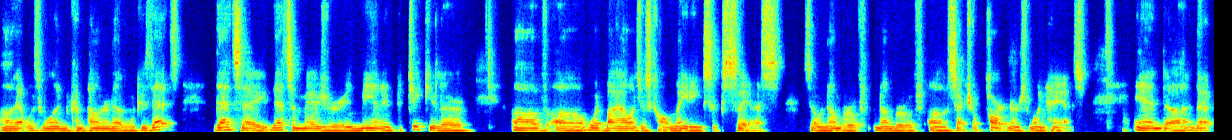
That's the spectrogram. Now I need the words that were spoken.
Uh, that was one component of it because that's that's a that's a measure in men in particular of what biologists call mating success. So number of number of sexual partners one has, and that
